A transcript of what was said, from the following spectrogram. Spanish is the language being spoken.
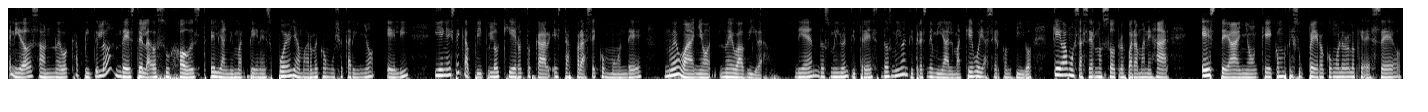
Bienvenidos a un nuevo capítulo. De este lado su host, Eliani Martínez. Puede llamarme con mucho cariño Y en este capítulo quiero tocar esta frase común de nuevo año, nueva vida. Bien, 2023, 2023 de mi alma, ¿qué voy a hacer contigo? ¿Qué vamos a hacer nosotros para manejar este año? ¿Qué, ¿Cómo te supero? ¿Cómo logro lo que deseo?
